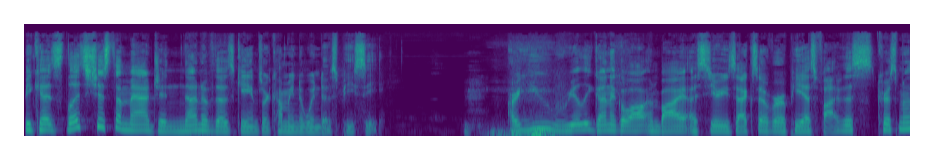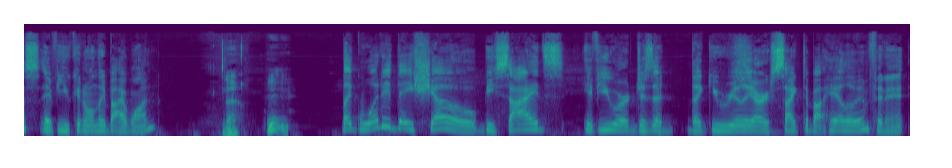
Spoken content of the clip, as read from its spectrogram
Because let's just imagine none of those games are coming to Windows PC. Are you really going to go out and buy a Series X over a PS5 this Christmas if you can only buy one? no. Like, what did they show besides if you are just a like you really are psyched about Halo Infinite?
